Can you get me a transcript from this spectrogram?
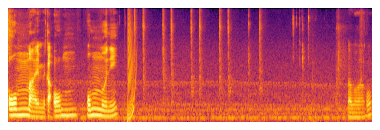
옴 아닙니까? 옴 옴문이 넘어가고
